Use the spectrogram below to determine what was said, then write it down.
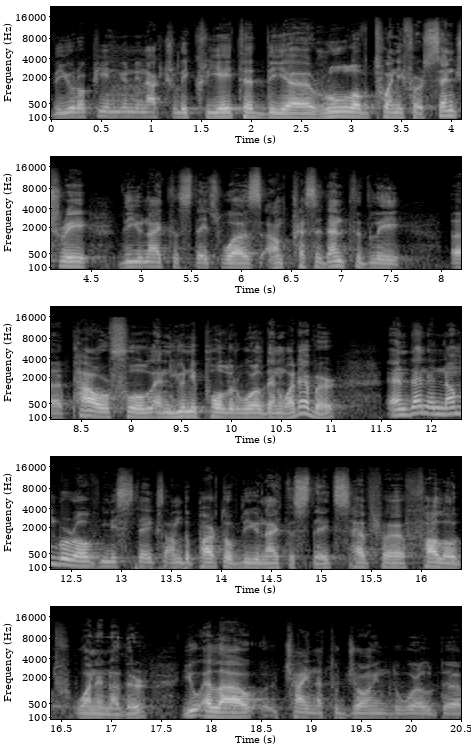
The European Union actually created the uh, rule of 21st century. The United States was unprecedentedly uh, powerful and unipolar world and whatever. And then a number of mistakes on the part of the United States have uh, followed one another. You allow China to join the World uh,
